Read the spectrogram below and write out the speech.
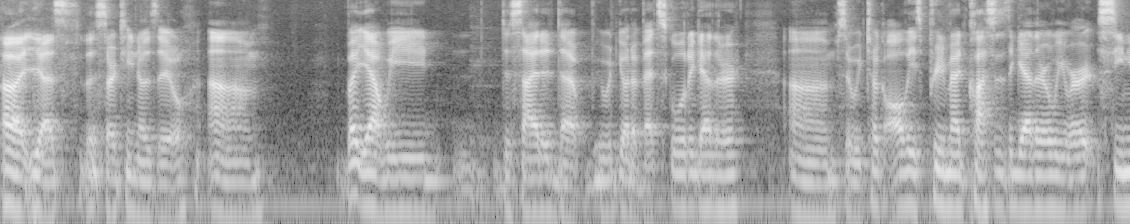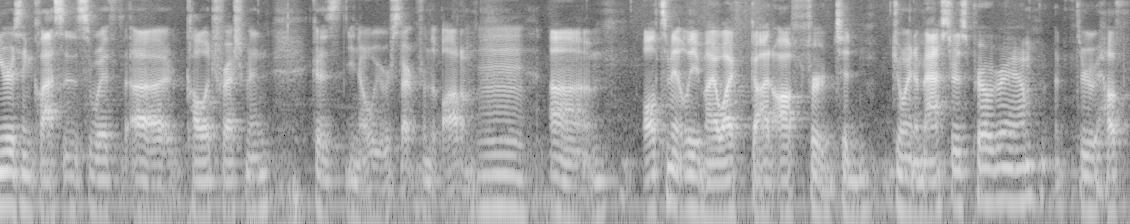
Uh, yes, the Sartino Zoo. Um, but yeah, we decided that we would go to vet school together. Um, so we took all these pre med classes together. We were seniors in classes with uh, college freshmen because you know we were starting from the bottom. Um, ultimately, my wife got offered to join a master's program through health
